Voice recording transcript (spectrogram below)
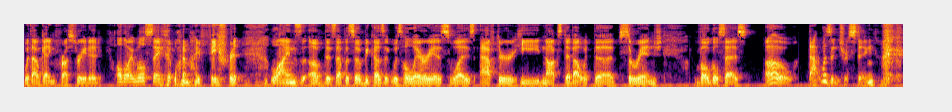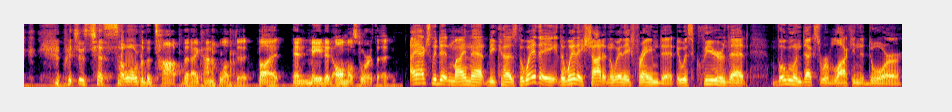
without getting frustrated. Although I will say that one of my favorite lines of this episode, because it was hilarious, was after he knocks Deb out with the syringe, Vogel says, Oh, that was interesting. Which was just so over the top that I kind of loved it, but, and made it almost worth it. I actually didn't mind that because the way they the way they shot it and the way they framed it, it was clear that Vogel and Dexter were blocking the door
